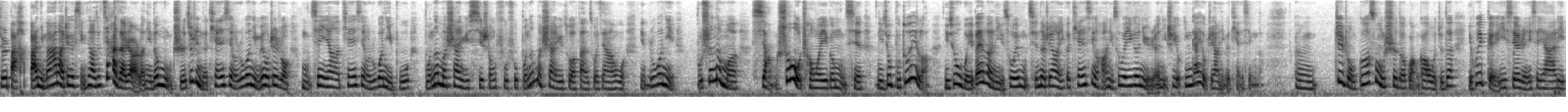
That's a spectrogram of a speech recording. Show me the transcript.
就是把把你妈妈这个形象就架在这儿了，你的母职就是你的天性。如果你没有这种母亲一样的天性，如果你不不那么善于牺牲付出，不那么善于做饭做家务，你如果你不是那么享受成为一个母亲，你就不对了，你就违背了你作为母亲的这样一个天性。好像你作为一个女人，你是有应该有这样一个天性的。嗯，这种歌颂式的广告，我觉得也会给一些人一些压力。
